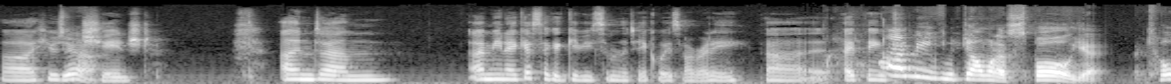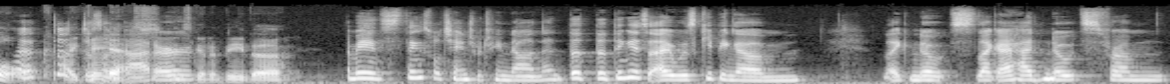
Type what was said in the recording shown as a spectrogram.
uh here's what changed and um I mean I guess I could give you some of the takeaways already uh I think I mean, you don't want to spoil your talk. That- that I doesn't guess matter. is to be the I mean, it's, things will change between now and then. The the thing is, I was keeping um like notes. Like I had notes from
